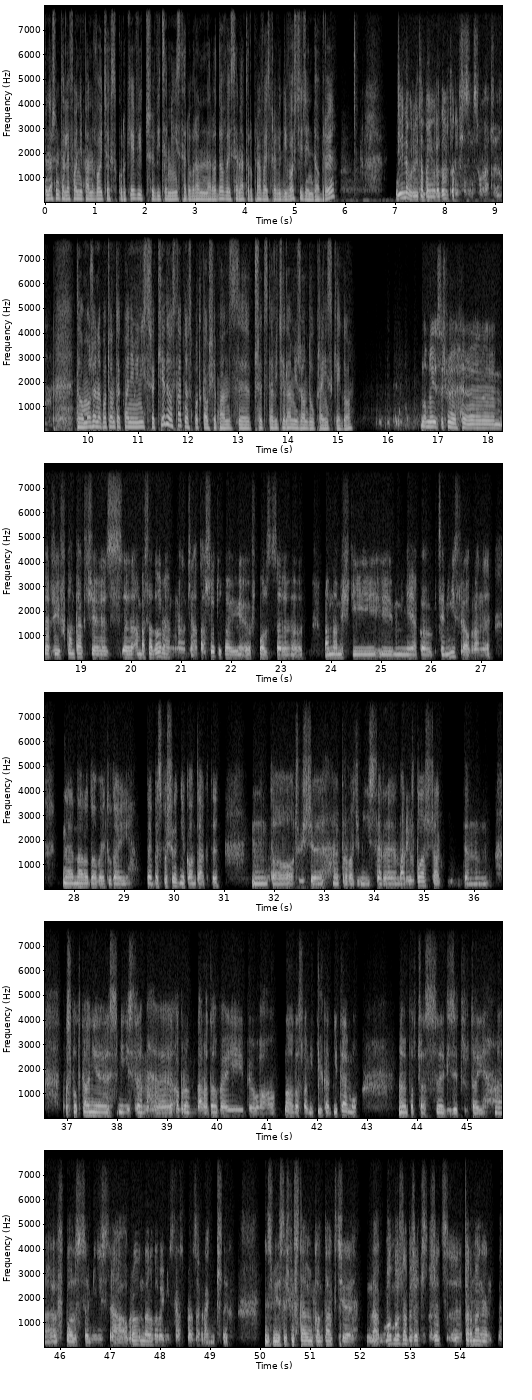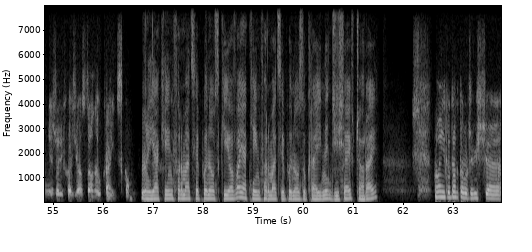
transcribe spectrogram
przy naszym telefonie pan Wojciech Skurkiewicz, wiceminister obrony narodowej, senator Prawa i Sprawiedliwości. Dzień dobry. Dzień dobry, witam panią redaktor i wszystkich słuchaczy. To może na początek, panie ministrze, kiedy ostatnio spotkał się pan z przedstawicielami rządu ukraińskiego? No my jesteśmy e, bardziej w kontakcie z ambasadorem czy atasze tutaj w Polsce. Mam na myśli mnie jako wiceministra obrony e, narodowej. Tutaj te bezpośrednie kontakty mm, to oczywiście prowadzi minister Mariusz Błaszczak. Ten, to spotkanie z ministrem e, obrony narodowej było no, dosłownie kilka dni temu. E, podczas wizyty tutaj e, w Polsce ministra obrony narodowej, ministra spraw zagranicznych. Więc my jesteśmy w stałym kontakcie, bo można by rzec, rzec e, permanentnym, jeżeli chodzi o stronę ukraińską. Jakie informacje płyną z Kijowa? Jakie informacje płyną z Ukrainy dzisiaj, wczoraj? No pani redaktor, oczywiście e,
